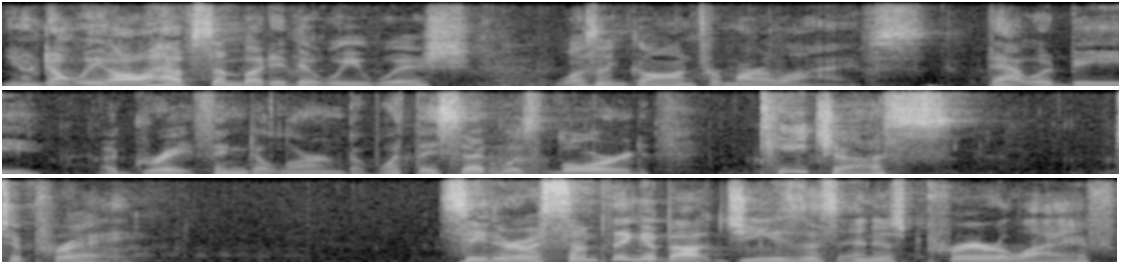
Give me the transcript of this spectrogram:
You know, don't we all have somebody that we wish wasn't gone from our lives. That would be a great thing to learn. But what they said was, Lord, teach us to pray. See, there was something about Jesus and his prayer life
